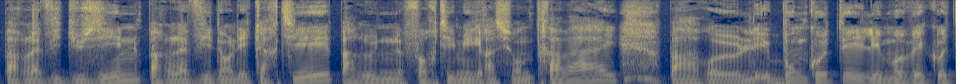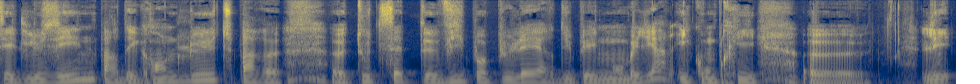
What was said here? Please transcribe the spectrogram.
par la vie d'usine, par la vie dans les quartiers, par une forte immigration de travail, par les bons côtés, les mauvais côtés de l'usine, par des grandes luttes, par toute cette vie populaire du pays de Montbéliard, y compris les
